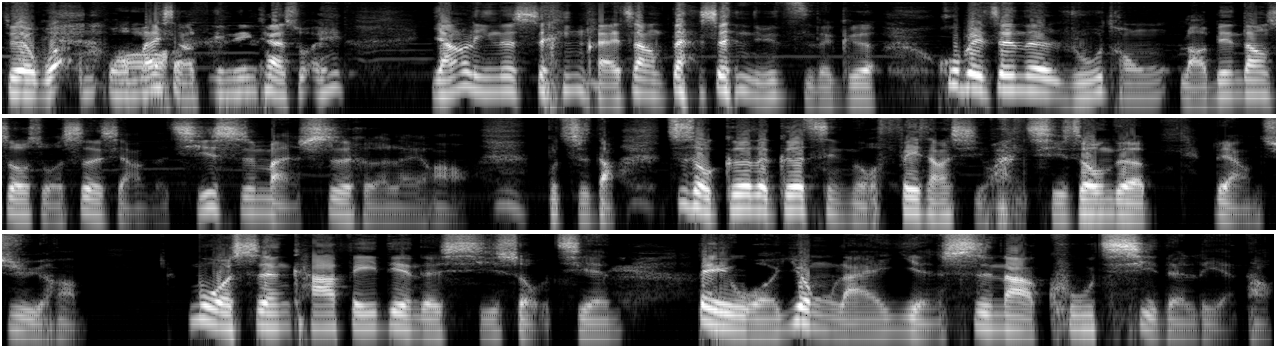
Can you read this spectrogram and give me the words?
对我我蛮想听听看，说，哎。杨林的声音来唱单身女子的歌，会不会真的如同老编当时所设想的？其实蛮适合嘞哈。不知道这首歌的歌词里面，我非常喜欢其中的两句哈：“陌生咖啡店的洗手间被我用来掩饰那哭泣的脸。”哈，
